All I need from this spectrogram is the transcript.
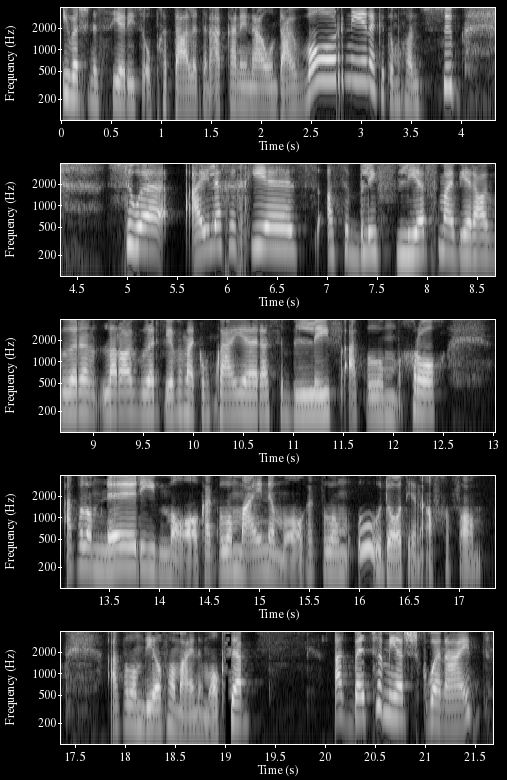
iewers in 'n series opgetel het en ek kan nie nou onthou waar nie en ek het hom gaan soek. So Heilige Gees, asseblief leer vir my weer daai woorde, laat daai woord weer by my kom kuier asseblief. Ek wil hom graag Ek wil hom nerdy maak. Ek wil hom myne maak. Ek wil hom ooh, daarteen afgeval. Ek wil hom deel van myne maak. So ek bid vir meer skoonheid.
